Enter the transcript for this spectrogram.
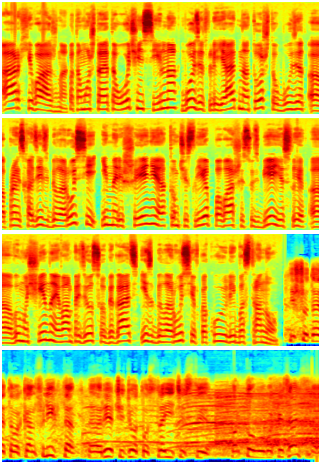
архиважно, потому что это очень сильно будет влиять на то, что будет э, происходить в Беларуси и на решение, в том числе по вашей судьбе, если э, вы мужчина и вам придется убегать из Беларуси в какую-либо страну страну. Еще до этого конфликта э, речь идет о строительстве портового хозяйства.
